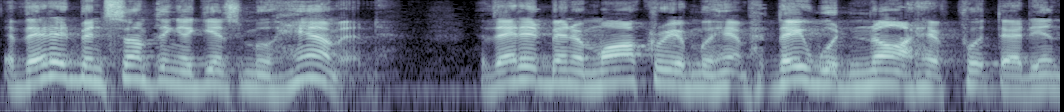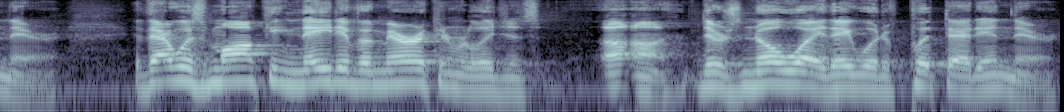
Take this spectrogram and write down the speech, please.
if that had been something against Muhammad, if that had been a mockery of Muhammad, they would not have put that in there. If that was mocking Native American religions, uh uh-uh, uh, there's no way they would have put that in there.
